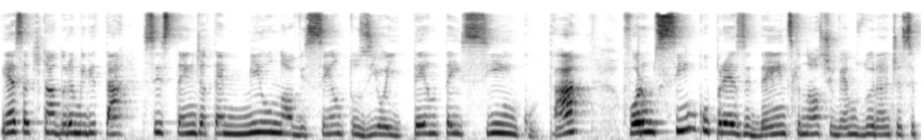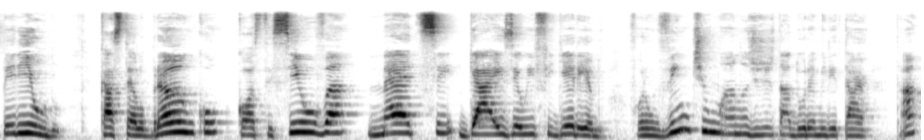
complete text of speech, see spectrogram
e essa ditadura militar se estende até 1985, tá? Foram cinco presidentes que nós tivemos durante esse período. Castelo Branco, Costa e Silva, Médici, Geisel e Figueiredo. Foram 21 anos de ditadura militar, tá?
